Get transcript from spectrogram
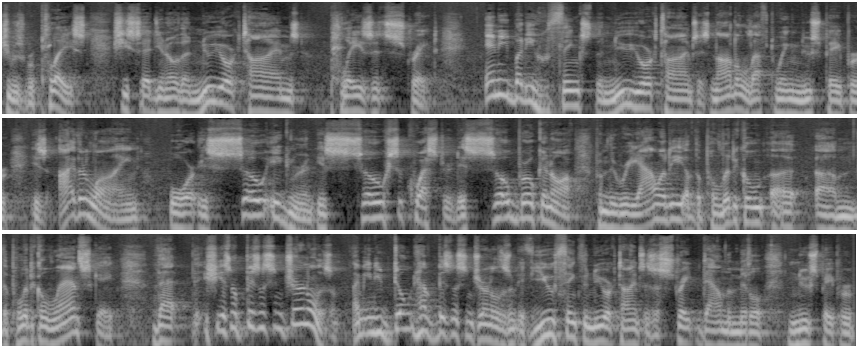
she was replaced. She said, You know, the New York Times plays it straight. Anybody who thinks the New York Times is not a left wing newspaper is either lying or is so ignorant, is so sequestered, is so broken off from the reality of the political uh, um, the political landscape that she has no business in journalism. I mean, you don't have business in journalism if you think the New York Times is a straight down the middle newspaper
